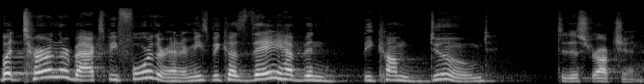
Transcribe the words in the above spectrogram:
but turn their backs before their enemies because they have been become doomed to destruction.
